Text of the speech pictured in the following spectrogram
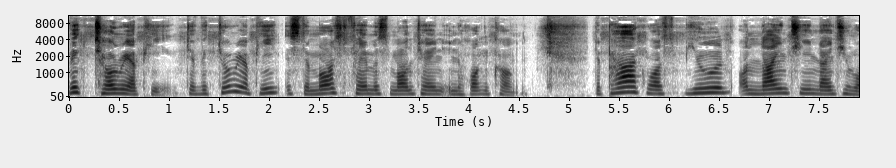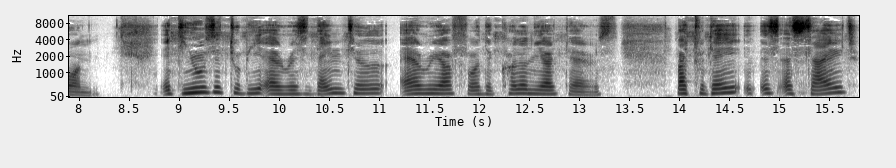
Victoria Peak. The Victoria Peak is the most famous mountain in Hong Kong. The park was built in 1991. It used to be a residential area for the colonial terrace, but today it is a site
